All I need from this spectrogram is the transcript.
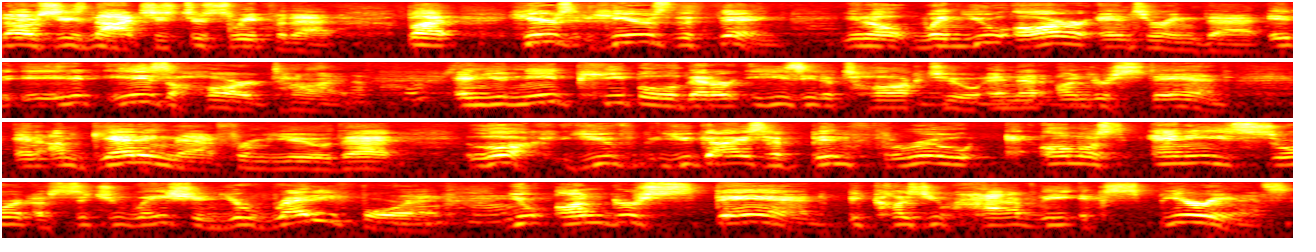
no. She's not. She's too sweet for that. But here's here's the thing. You know, when you are entering that, it it is a hard time. Of course. And you need people that are easy to talk to and that understand. And I'm getting that from you that look, you've you guys have been through almost any sort of situation. You're ready for it. You understand because you have the experience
